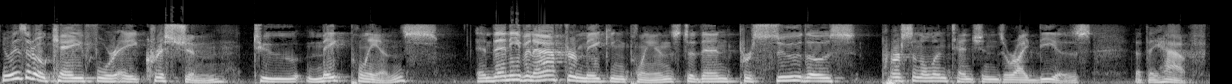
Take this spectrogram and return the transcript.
Now, is it okay for a Christian to make plans and then, even after making plans, to then pursue those personal intentions or ideas that they have?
